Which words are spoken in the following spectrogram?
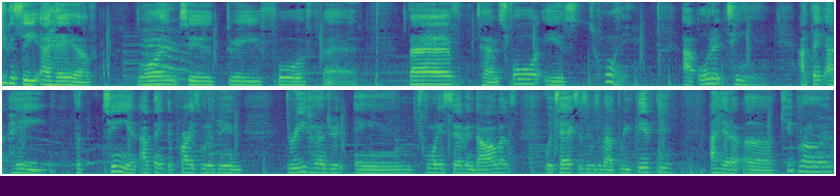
As you can see, I have One, two, three, four, five. Five times four is 20. I ordered 10. I think I paid for 10. I think the price would have been $327. With taxes, it was about 350 I had a, a coupon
